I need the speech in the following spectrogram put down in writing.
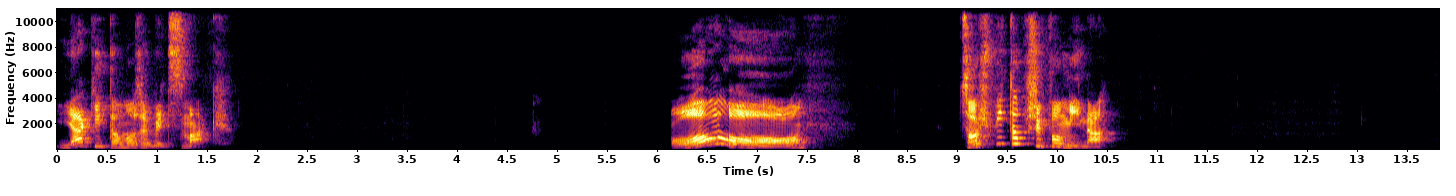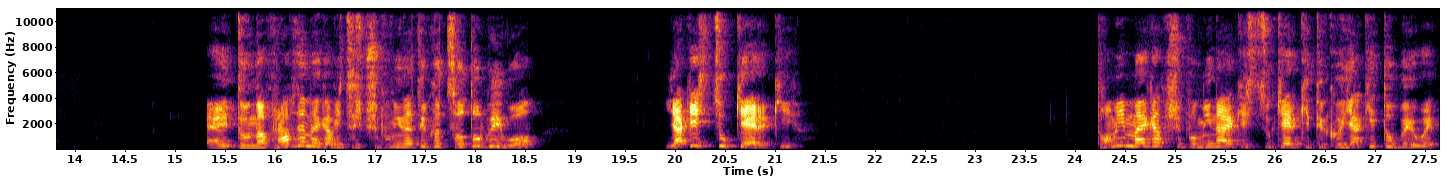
Jaki to może być smak? O! Coś mi to przypomina. Ej, to naprawdę mega mi coś przypomina, tylko co to było? Jakieś cukierki. To mi mega przypomina jakieś cukierki, tylko jakie to były?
